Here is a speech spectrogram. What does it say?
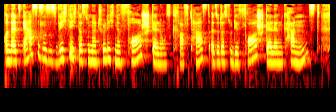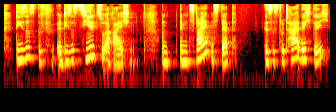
Und als erstes ist es wichtig, dass du natürlich eine Vorstellungskraft hast, also dass du dir vorstellen kannst, dieses, Gefühl, äh, dieses Ziel zu erreichen. Und im zweiten Step ist es total wichtig,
